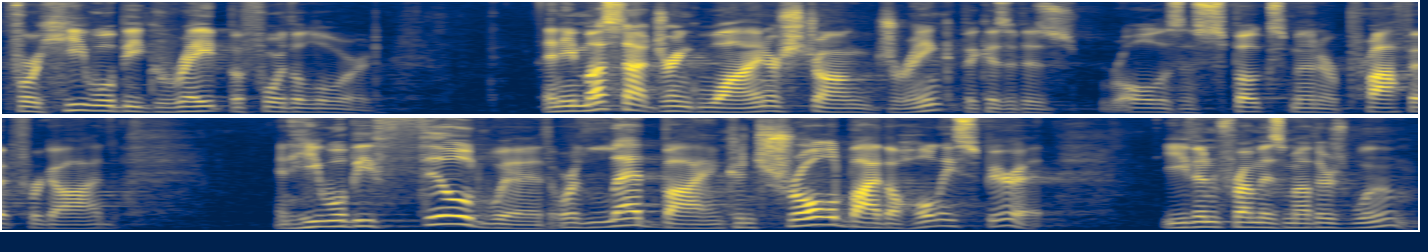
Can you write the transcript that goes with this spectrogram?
for he will be great before the Lord. And he must not drink wine or strong drink because of his role as a spokesman or prophet for God. And he will be filled with, or led by, and controlled by the Holy Spirit, even from his mother's womb.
